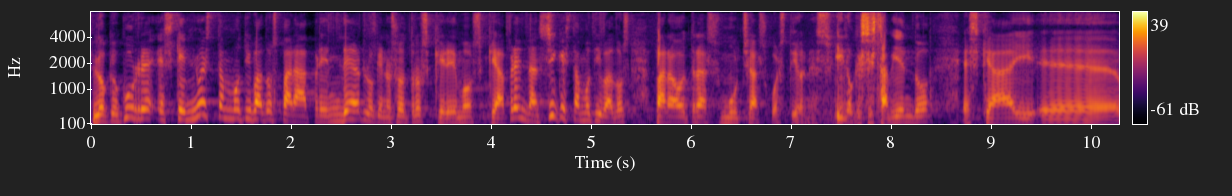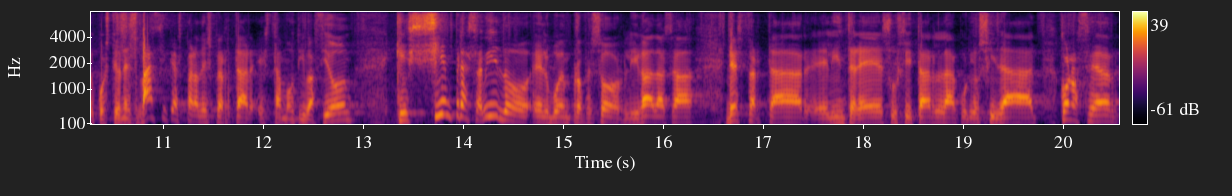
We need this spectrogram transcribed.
lo que ocurre es que no están motivados para aprender lo que nosotros queremos que aprendan, sí que están motivados para otras muchas cuestiones. Y lo que se está viendo es que hay eh, cuestiones básicas para despertar esta motivación que siempre ha sabido el buen profesor, ligadas a despertar el interés, suscitar la curiosidad, conocer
